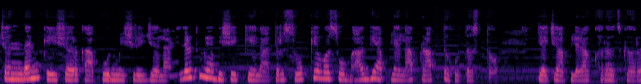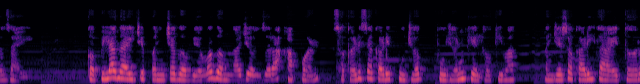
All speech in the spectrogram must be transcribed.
चंदन केशर कापूर मिश्रित जलाने जर तुम्ही अभिषेक केला तर सौख्य व सौभाग्य आपल्याला प्राप्त होत असतं ज्याची आपल्याला खरंच गरज आहे. कपिला गायीचे पंचगव्य व गंगाजल जरा आपण सकाळी सकाळी पूजक पूजन केलं किंवा म्हणजे सकाळी काय तर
